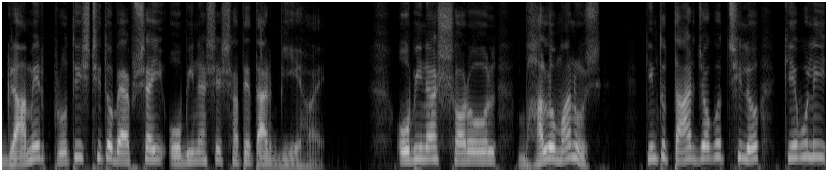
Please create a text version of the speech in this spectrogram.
গ্রামের প্রতিষ্ঠিত ব্যবসায়ী অবিনাশের সাথে তার বিয়ে হয়। অবিনাশ সরল, ভালো মানুষ, কিন্তু তার জগৎ ছিল কেবলই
